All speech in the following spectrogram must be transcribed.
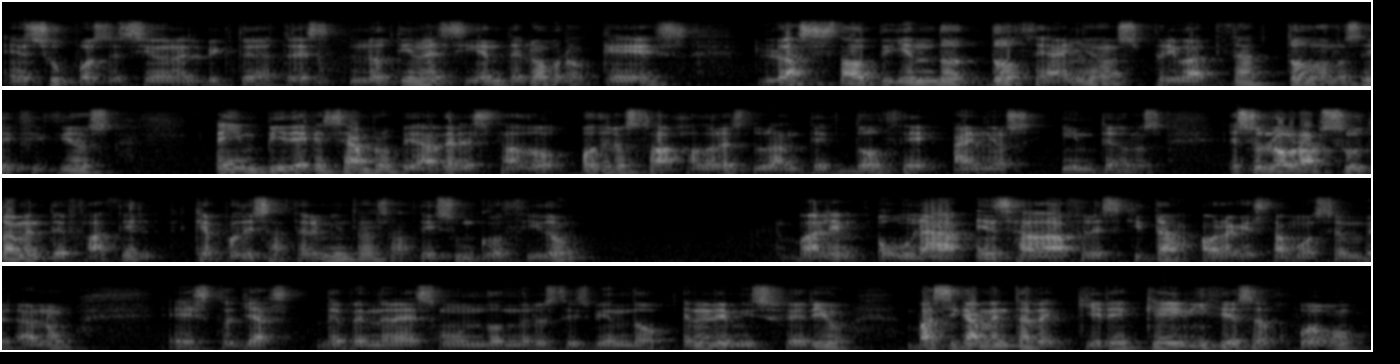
en su posesión el Victoria 3, no tiene el siguiente logro, que es, lo has estado pidiendo 12 años, privatiza todos los edificios e impide que sean propiedad del Estado o de los trabajadores durante 12 años íntegros. Es un logro absolutamente fácil que podéis hacer mientras hacéis un cocido, ¿vale? O una ensalada fresquita, ahora que estamos en verano. Esto ya dependerá de según donde lo estéis viendo en el hemisferio. Básicamente requiere que inicies el juego,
